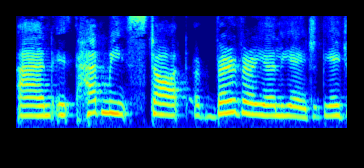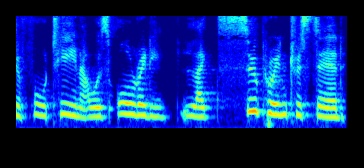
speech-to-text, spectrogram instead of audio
And it had me start at very, very early age. At the age of 14, I was already like super interested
